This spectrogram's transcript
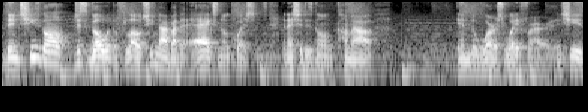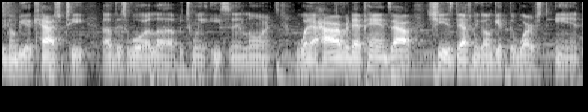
then she's gonna just go with the flow. She's not about to ask no questions, and that shit is gonna come out in the worst way for her, and she is gonna be a casualty of this war of love between Issa and Lawrence. Whatever, however that pans out, she is definitely gonna get the worst end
